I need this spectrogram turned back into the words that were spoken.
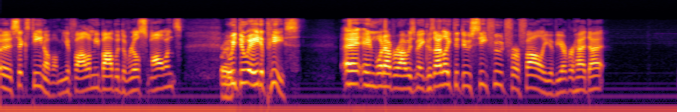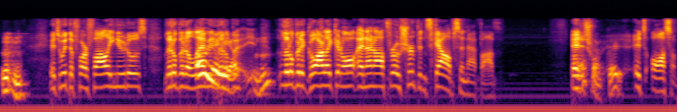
uh, 16 of them? You follow me, Bob, with the real small ones? Right. We do eight a piece in whatever I was making because I like to do seafood farfalle. Have you ever had that? Mm-mm. It's with the farfalle noodles, a little bit of lemon, a oh, yeah, little yeah. bit, mm-hmm. little bit of garlic and all, and then I'll throw shrimp and scallops in that, Bob. Oh, it's, great. it's awesome.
